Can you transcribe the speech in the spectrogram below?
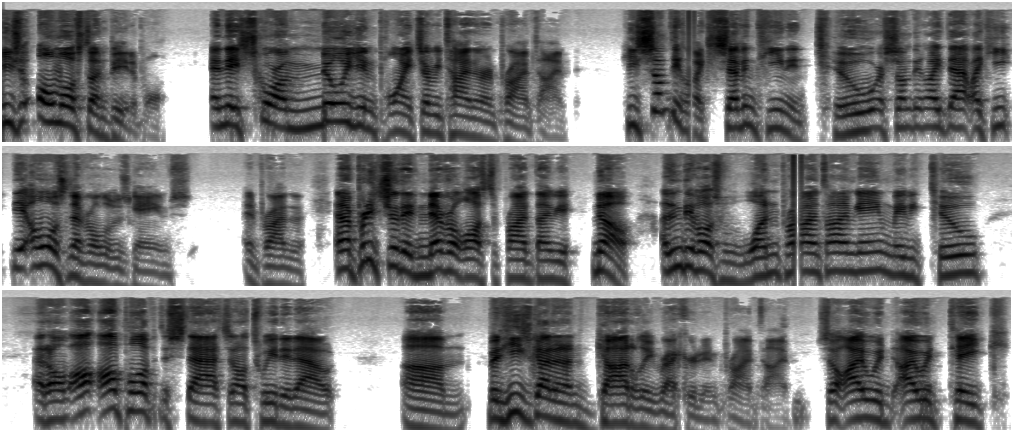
He's almost unbeatable, and they score a million points every time they're in prime time. He's something like seventeen and two or something like that. Like he, they almost never lose games in prime time, and I'm pretty sure they've never lost a prime time game. No, I think they've lost one prime time game, maybe two at home. I'll, I'll pull up the stats and I'll tweet it out. Um, but he's got an ungodly record in prime time. So I would I would take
